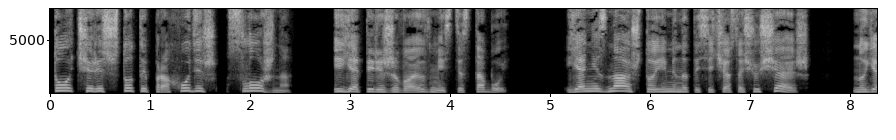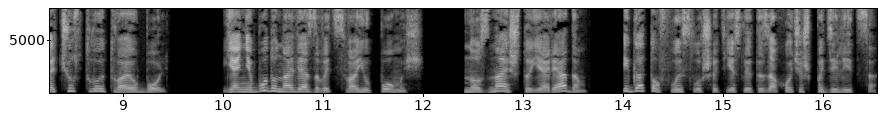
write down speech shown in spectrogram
«то, через что ты проходишь, сложно, и я переживаю вместе с тобой. Я не знаю, что именно ты сейчас ощущаешь, но я чувствую твою боль. Я не буду навязывать свою помощь, но знай, что я рядом и готов выслушать, если ты захочешь поделиться.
